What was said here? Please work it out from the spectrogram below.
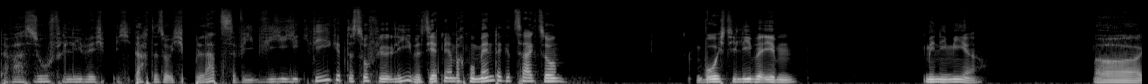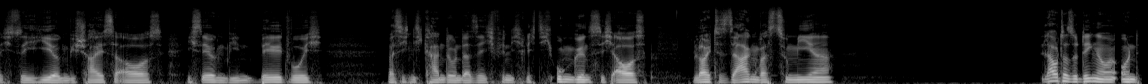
da war so viel Liebe. Ich, ich dachte so, ich platze. Wie, wie, wie gibt es so viel Liebe? Sie hat mir einfach Momente gezeigt, so, wo ich die Liebe eben minimiere. Oh, ich sehe hier irgendwie scheiße aus. Ich sehe irgendwie ein Bild, wo ich, was ich nicht kannte, und da sehe ich, finde ich, richtig ungünstig aus. Leute sagen was zu mir. Lauter so Dinge und und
